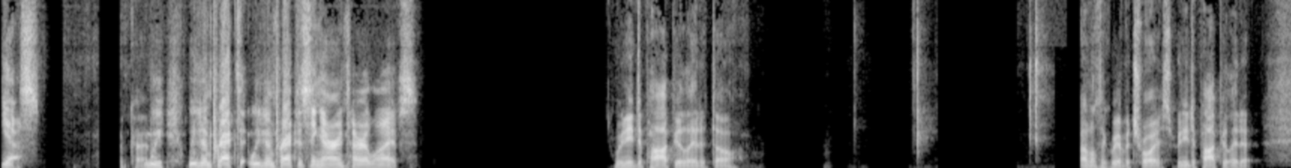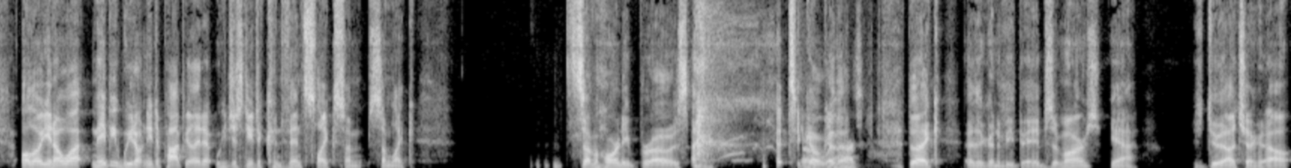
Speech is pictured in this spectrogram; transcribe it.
Yes, Okay. we we've been practi- we've been practicing our entire lives. We need to populate it though. I don't think we have a choice. We need to populate it. Although you know what? Maybe we don't need to populate it. We just need to convince like some some like some horny bros to Oh, go with God. us. They're like, are there going to be babes at Mars? Yeah, dude, I'll check it out.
